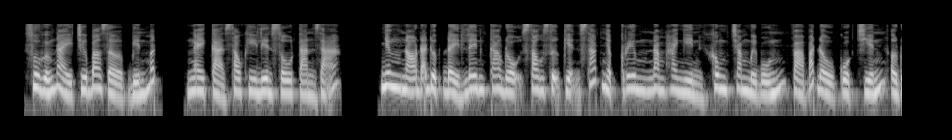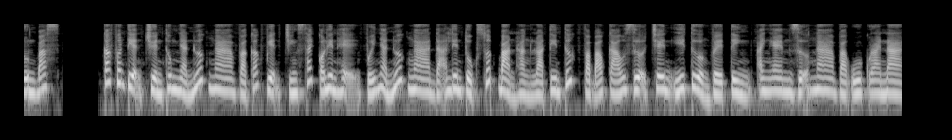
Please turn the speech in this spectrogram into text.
xu hướng này chưa bao giờ biến mất, ngay cả sau khi Liên Xô tan rã. Nhưng nó đã được đẩy lên cao độ sau sự kiện sáp nhập Crimea năm 2014 và bắt đầu cuộc chiến ở Donbass. Các phương tiện truyền thông nhà nước Nga và các viện chính sách có liên hệ với nhà nước Nga đã liên tục xuất bản hàng loạt tin tức và báo cáo dựa trên ý tưởng về tình anh em giữa Nga và Ukraine,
